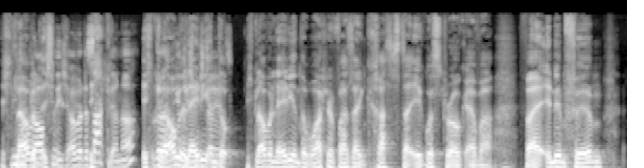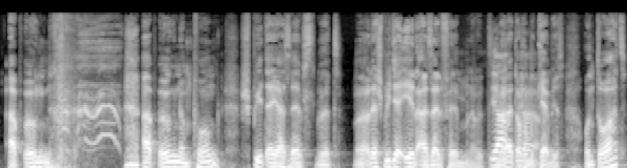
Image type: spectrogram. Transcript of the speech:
Ich Wie, glaube du glaubst ich, nicht, aber das ich, sagt er, ne? Ich Oder glaube, ich Lady in the, ich glaube, Lady in the Water war sein krassester Ego-Stroke ever. Weil in dem Film ab irgendeinem, ab irgendeinem Punkt spielt er ja selbst mit. Ne? Und er spielt ja eh in all seinen Filmen mit. Ja, ne? Doch ja, mit. Cameos. Und dort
